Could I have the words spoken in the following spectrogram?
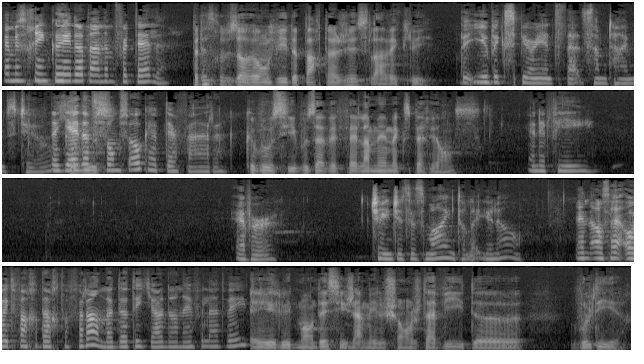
En misschien kun je dat aan hem vertellen. Peut-être que vous aurez envie de partager cela avec lui. That you've experienced that sometimes too. Dat jij dat soms ook hebt ervaren. Que vous aussi, vous avez fait la même expérience. And if he ever changes his mind, to let you know. En als hij ooit van gedachten verandert, dat hij het jou dan even laat weten. Et lui demander si jamais il change d'avis de vous le dire.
